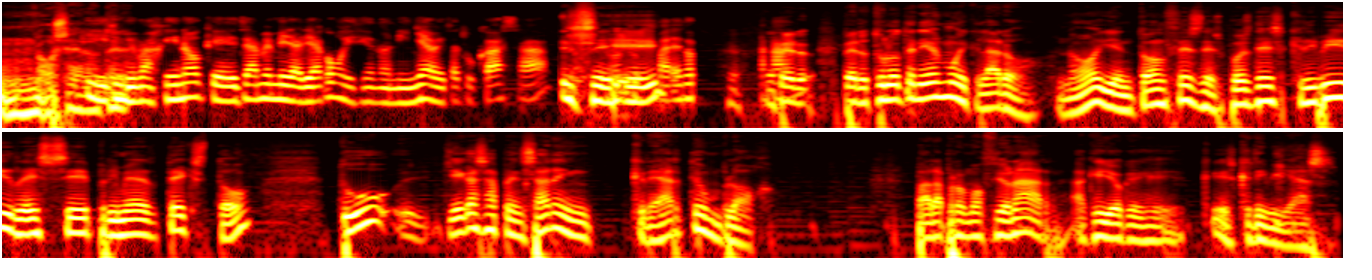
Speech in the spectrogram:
No sé. Y me imagino que ella me miraría como diciendo, niña, vete a tu casa. Sí. Pero, pero tú lo tenías muy claro, ¿no? Y entonces, después de escribir ese primer texto, tú llegas a pensar en crearte un blog para promocionar aquello que, escribías.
